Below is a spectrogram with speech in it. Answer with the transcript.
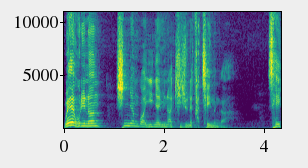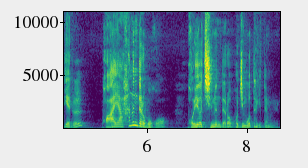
왜 우리는 신념과 이념이나 기준에 갇혀 있는가? 세계를 봐야 하는 대로 보고 보여지는 대로 보지 못하기 때문에 그래.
